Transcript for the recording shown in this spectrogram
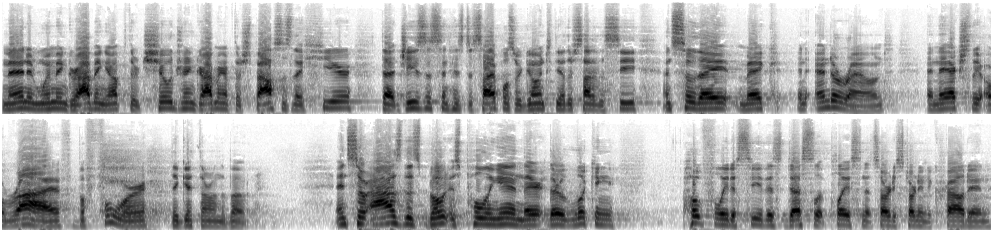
men and women grabbing up their children, grabbing up their spouses. They hear that Jesus and his disciples are going to the other side of the sea. And so they make an end around and they actually arrive before they get there on the boat. And so as this boat is pulling in, they're, they're looking hopefully to see this desolate place and it's already starting to crowd in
